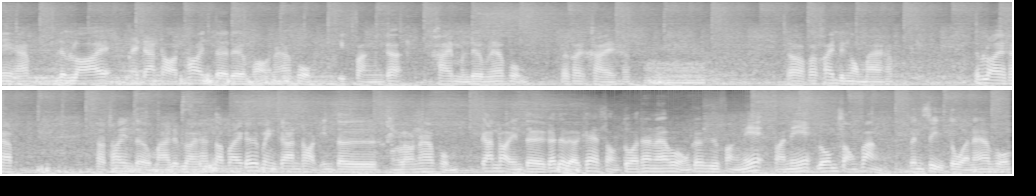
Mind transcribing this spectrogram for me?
นี่ครับเรียบร้อยในการถอดท่ออินเตอร์เดิมออกนะครับผมอีกฝั่งก็คลายเหมือนเดิมนะครับผมค่อยๆคลายครับ ก็ค่อยๆดึงออกมาครับ เรียบร้อยครับถอดท่ออินเตอร์ออกมาเรียบร้อยครับต่อไปก็จะเป็นการถอดอินเตอร์ของเรานะครับผมการถอดอินเตอร์ก็จะเหลือแค่ 2 ตัวเท่านั้นนะครับผมก็คือฝั่งนี้ฝั่งนี้รวม 2 ฝั่งเป็น 4 ตัวนะครับผม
